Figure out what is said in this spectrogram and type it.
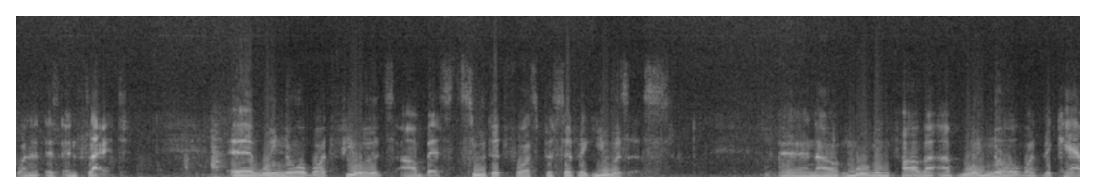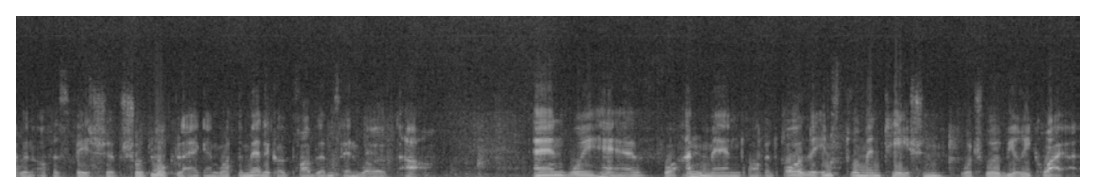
when it is in flight. Uh, we know what fuels are best suited for specific uses. Uh, now, moving farther up, we know what the cabin of a spaceship should look like and what the medical problems involved are. And we have, for unmanned rocket, all the instrumentation which will be required.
